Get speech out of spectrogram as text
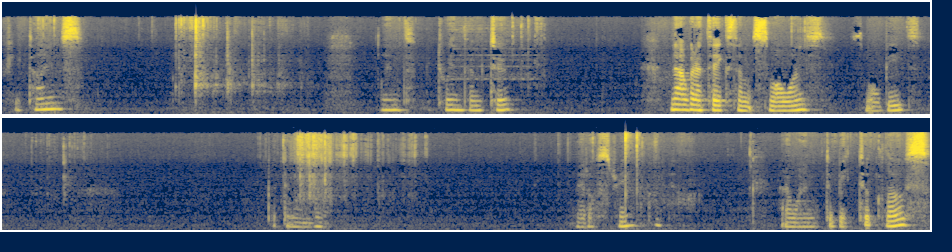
a few times. And between them too. Now I'm going to take some small ones, small beads. Put them on the middle string. I don't want them to be too close.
